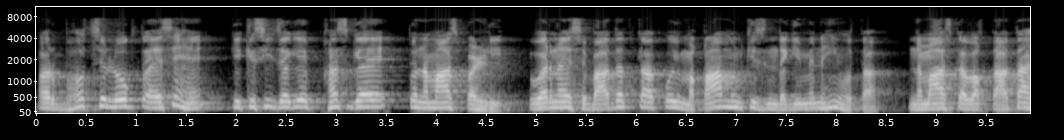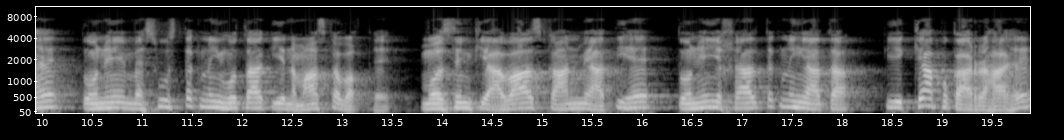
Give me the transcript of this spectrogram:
اور بہت سے لوگ تو ایسے ہیں کہ کسی جگہ پھنس گئے تو نماز پڑھ لی، ورنہ اس عبادت کا کوئی مقام ان کی زندگی میں نہیں ہوتا۔ نماز کا وقت آتا ہے تو انہیں محسوس تک نہیں ہوتا کہ یہ نماز کا وقت ہے۔ مؤذن کی آواز کان میں آتی ہے تو انہیں یہ خیال تک نہیں آتا کہ یہ کیا پکار رہا ہے،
